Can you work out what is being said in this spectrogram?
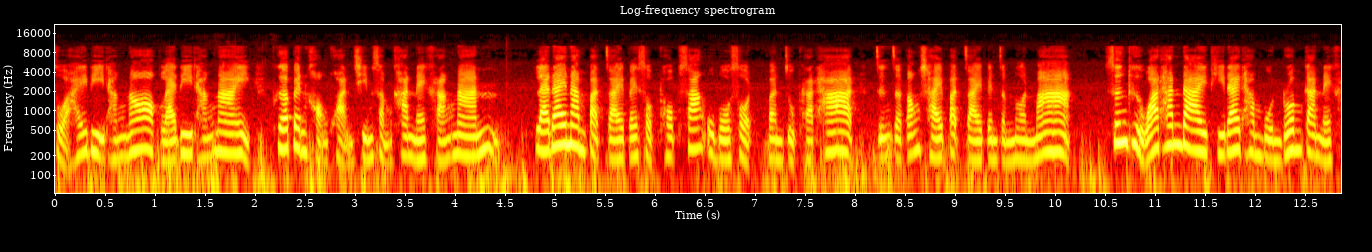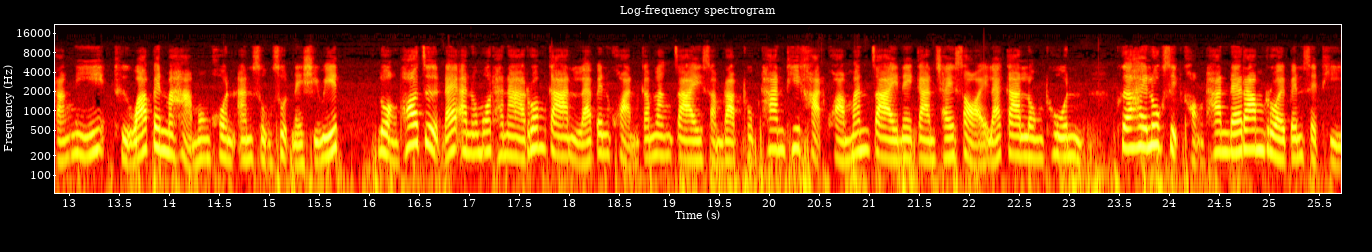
สัวให้ดีทั้งนอกและดีทั้งใน เพื่อเป็นของขวัญชิ้นสำคัญในครั้งนั้น และได้นำปัจจัยไปสมทบสร้างอุโบสถบรรจุพระธาตุจึงจะต้องใช้ปัจจัยเป็นจำนวนมาก ซึ่งถือว่าท่านใดที่ได้ทำบุญร่วมกันในครั้งนี้ ถือว่าเป็นมหามงคลอันสูงสุดในชีวิต หลวงพ่อจืดได้อนุโมทนาร่วมกัน และเป็นขวัญกำลังใจสำหรับทุกท่านที่ขาดความมั่นใจในการใช้สอยและการลงทุน เพื่อให้ลูกศิษย์ของท่านได้ร่ำรวยเป็นเศรษฐี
